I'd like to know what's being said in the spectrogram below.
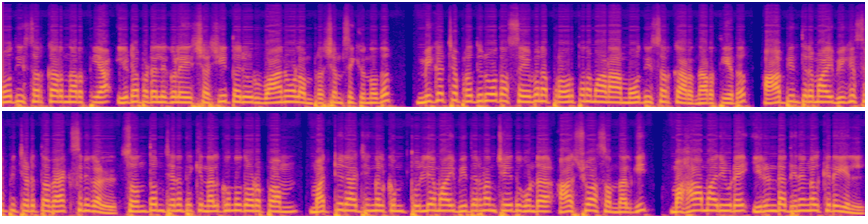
മോദി സർക്കാർ നടത്തിയ ഇടപെടലുകളെ ശശി തരൂർ വാനോളം പ്രശംസിക്കുന്നത്. മികച്ച പ്രതിരോധ സേവന പ്രവർത്തനമാണ് മോദി സർക്കാർ നടത്തിയത്. ആഭ്യന്തരമായി വികസിപ്പിച്ചെടുത്ത വാക്സിനുകൾ സ്വന്തം ജനതയ്ക്ക് നൽകുന്നതോടൊപ്പം മറ്റു രാജ്യങ്ങൾക്കും തുല്യമായി വിതരണം ചെയ്തുകൊണ്ട് ആശ്വാസം നൽകി. മഹാമാരിയുടെ ഇരുണ്ട ദിനങ്ങൾക്കിടയിൽ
